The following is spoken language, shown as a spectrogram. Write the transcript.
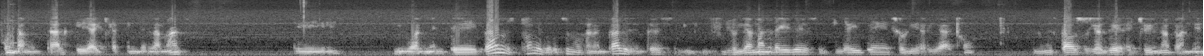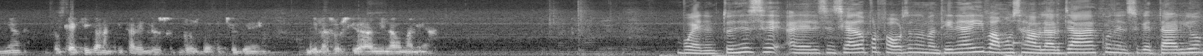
fundamental, que hay que atenderla más. Eh, igualmente todos, todos los derechos fundamentales, entonces lo llaman ley de ley de solidaridad con un Estado social de derecho y una pandemia lo que hay que garantizar es los, derechos de, la sociedad y la humanidad. Bueno, entonces, eh, licenciado, por favor, se nos mantiene ahí. Vamos a hablar ya con el secretario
